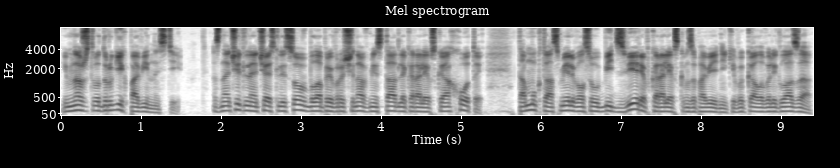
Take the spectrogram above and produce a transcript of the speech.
и множество других повинностей. Значительная часть лесов была превращена в места для королевской охоты. Тому, кто осмеливался убить зверя в королевском заповеднике, выкалывали глаза.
